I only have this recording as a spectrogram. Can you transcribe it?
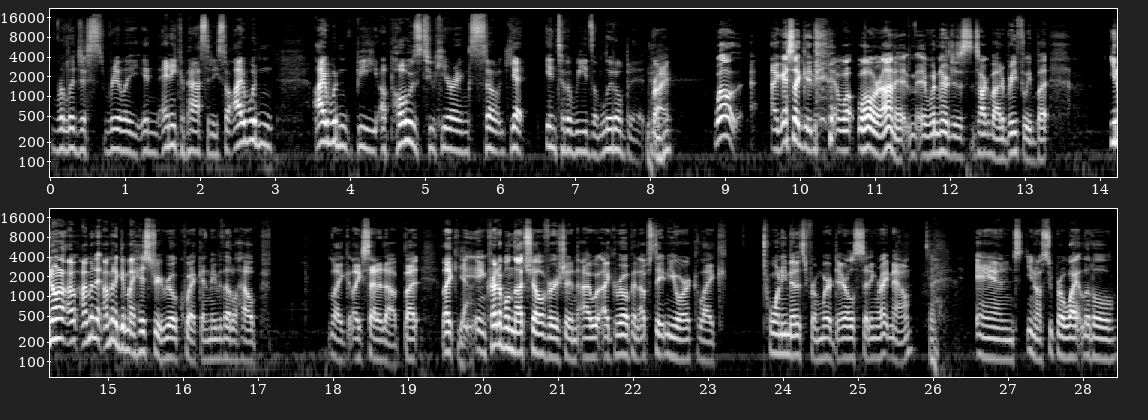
religious really in any capacity. So I wouldn't I wouldn't be opposed to hearing so get into the weeds a little bit. Right. Mm-hmm. Well, I guess I could. While while we're on it, it wouldn't hurt just to just talk about it briefly. But you know what? I'm, I'm gonna I'm gonna give my history real quick, and maybe that'll help, like like set it up. But like Yeah. incredible nutshell version. I, I grew up in upstate New York, like 20 minutes from where Daryl's sitting right now, and you know, super white little.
